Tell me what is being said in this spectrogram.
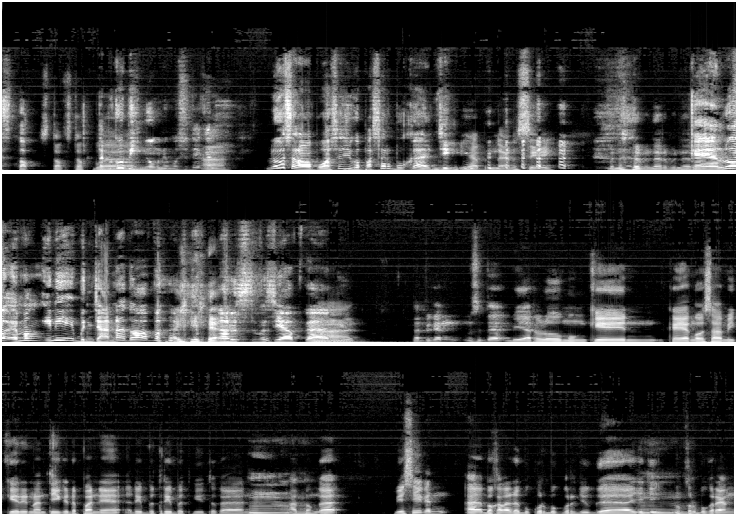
stok. stok-stok buat. Tapi gue bingung nih maksudnya kan. Ah, Lu selama puasa juga pasar buka anjing. iya benar sih. Benar benar benar. Kayak lu emang ini bencana atau apa? Iya. Harus persiapkan. Ah, gitu. tapi kan maksudnya biar lu mungkin kayak nggak usah mikirin nanti ke depannya ribet-ribet gitu kan. Hmm. atau enggak biasanya kan ah, bakal ada bukur-bukur juga jadi Hmm. bukur-bukur yang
